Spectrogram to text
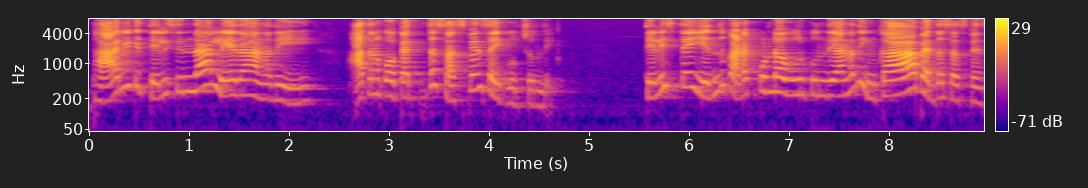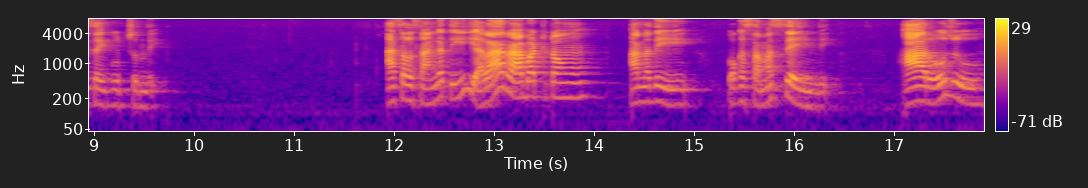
భార్యకి తెలిసిందా లేదా అన్నది అతనికి పెద్ద సస్పెన్స్ అయి కూర్చుంది. తెలిస్తే ఎందుకు అడగకుండా ఊరుకుంది అన్నది ఇంకా పెద్ద సస్పెన్స్ అయి కూర్చుంది. అసలు సంగతి ఎలా రాబట్టడం అన్నది ఒక సమస్య అయింది. ఆ రోజు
